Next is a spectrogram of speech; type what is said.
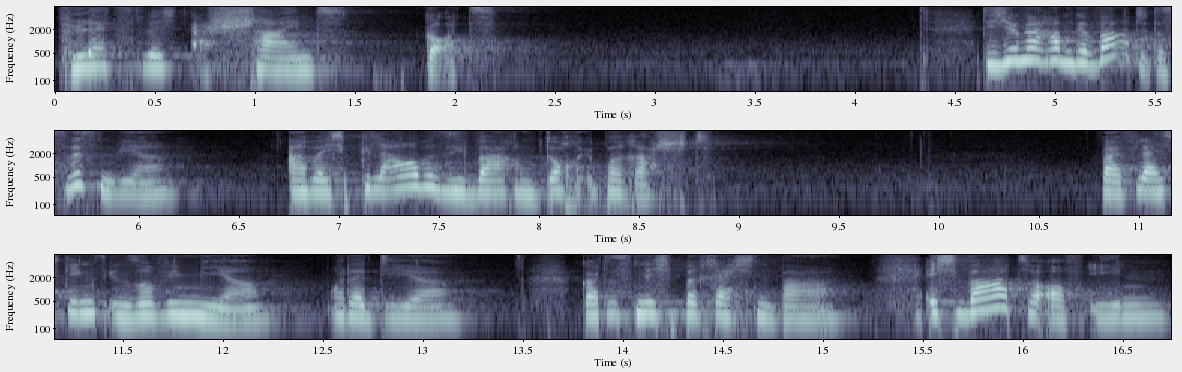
Plötzlich erscheint Gott. Die Jünger haben gewartet, das wissen wir. Aber ich glaube, sie waren doch überrascht. Weil vielleicht ging es ihnen so wie mir oder dir. Gott ist nicht berechenbar. Ich warte auf ihn,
